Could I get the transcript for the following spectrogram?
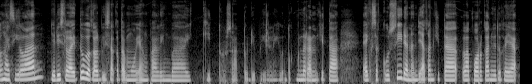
penghasilan. Jadi setelah itu bakal bisa ketemu yang paling baik gitu satu dipilih untuk beneran kita eksekusi dan nanti akan kita laporkan gitu kayak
